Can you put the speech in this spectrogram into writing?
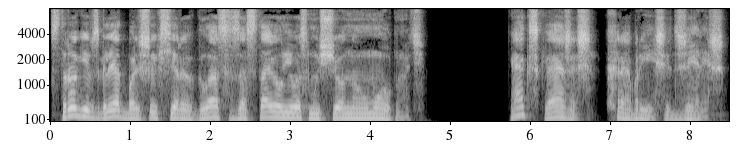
Строгий взгляд больших серых глаз заставил его смущенно умолкнуть. «Как скажешь, храбрейший Джериш!» —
